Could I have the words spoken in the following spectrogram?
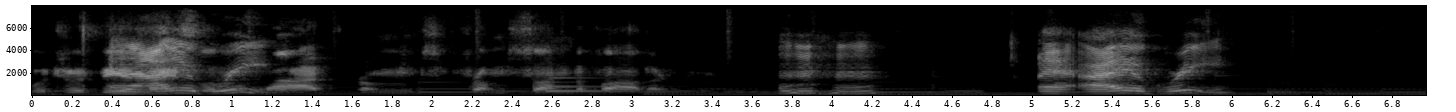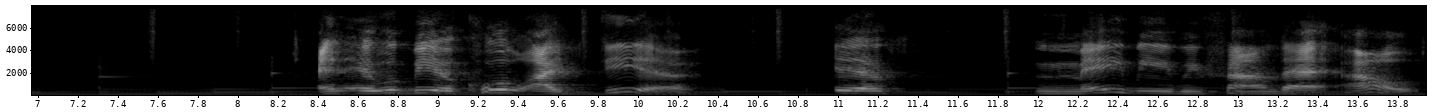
which would be And a I nice agree. little nod from from son to father. Mm-hmm. And I agree. And it would be a cool idea if maybe we found that out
